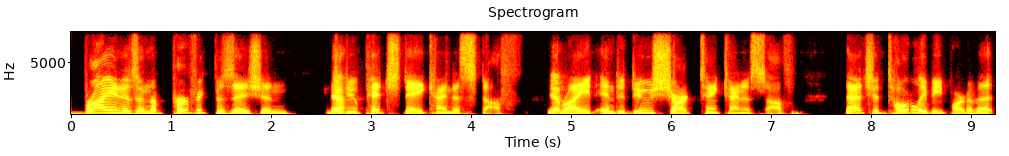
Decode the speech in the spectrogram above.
Brian is in the perfect position yeah. to do pitch day kind of stuff, yep. right? And to do Shark Tank kind of stuff. That should totally be part of it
